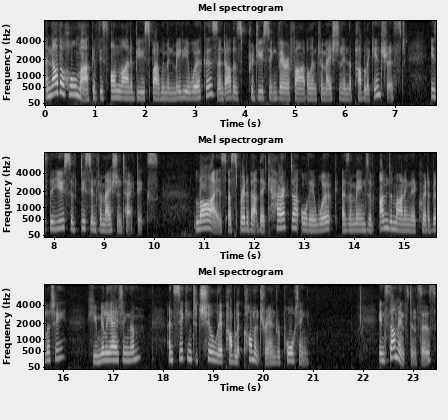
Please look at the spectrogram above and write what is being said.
Another hallmark of this online abuse by women media workers and others producing verifiable information in the public interest is the use of disinformation tactics. Lies are spread about their character or their work as a means of undermining their credibility, humiliating them, and seeking to chill their public commentary and reporting. In some instances,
